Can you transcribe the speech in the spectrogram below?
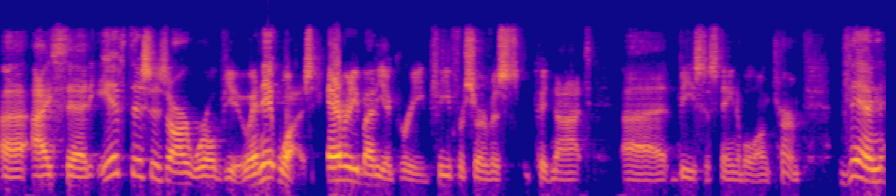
uh, I said, if this is our worldview, and it was, everybody agreed fee for service could not uh, be sustainable long term, then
